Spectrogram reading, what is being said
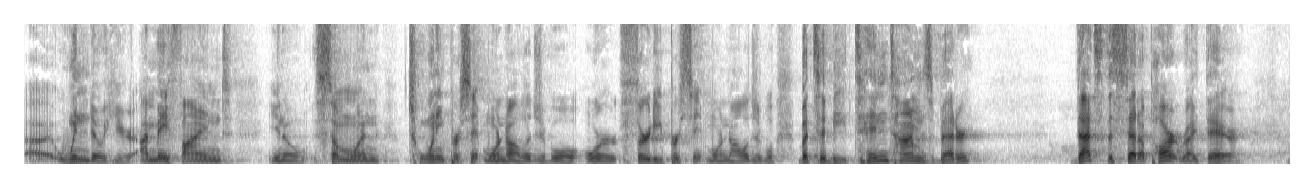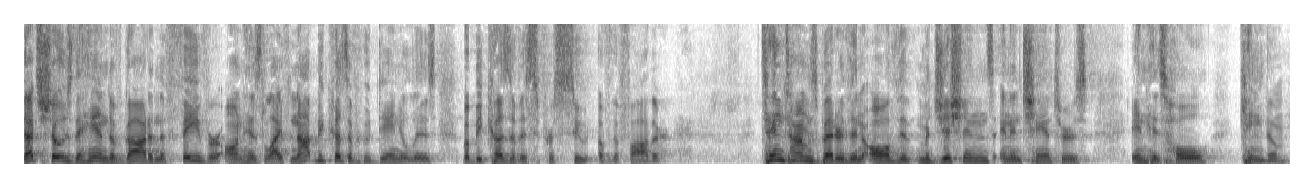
uh, window here. I may find you know someone 20% more knowledgeable or 30% more knowledgeable, but to be 10 times better, that's the set apart right there. That shows the hand of God and the favor on his life, not because of who Daniel is, but because of his pursuit of the Father. 10 times better than all the magicians and enchanters in his whole kingdom.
